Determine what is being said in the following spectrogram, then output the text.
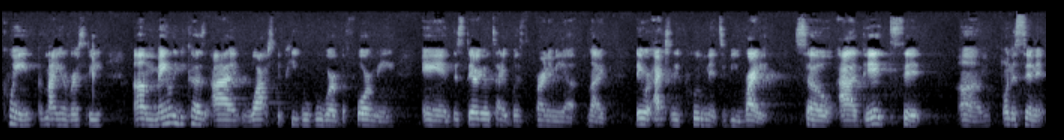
queen of my university um, mainly because I watched the people who were before me, and the stereotype was burning me up. Like they were actually proving it to be right. So I did sit um, on the Senate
